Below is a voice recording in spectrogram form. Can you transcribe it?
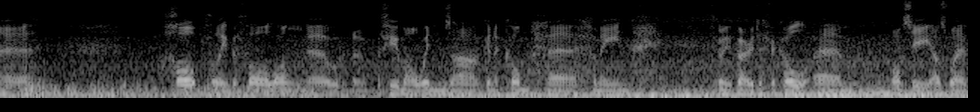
uh, hopefully before long uh, a few more wins are going to come. Uh, I mean, it's going to be very difficult. Um, obviously, as we're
